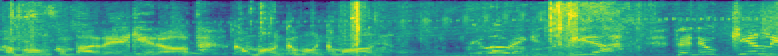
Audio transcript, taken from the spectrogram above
Come on, compadre, get up. Come on, come on, come on. Reloading. Mira, the new kill leader.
